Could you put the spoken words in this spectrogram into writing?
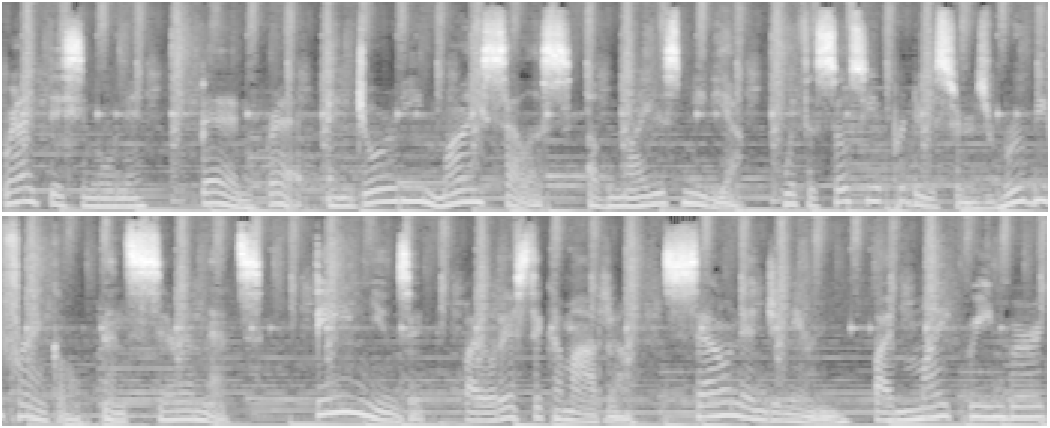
Grant DeSimone, Ben Brett, and Jordy Mycelis of Midas Media, with associate producers Ruby Frankel and Sarah Metz. Theme music by Oreste Camarra. Sound engineering by Mike Greenberg.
